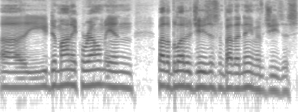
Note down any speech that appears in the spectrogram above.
uh, you demonic realm, in by the blood of Jesus and by the name of Jesus.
